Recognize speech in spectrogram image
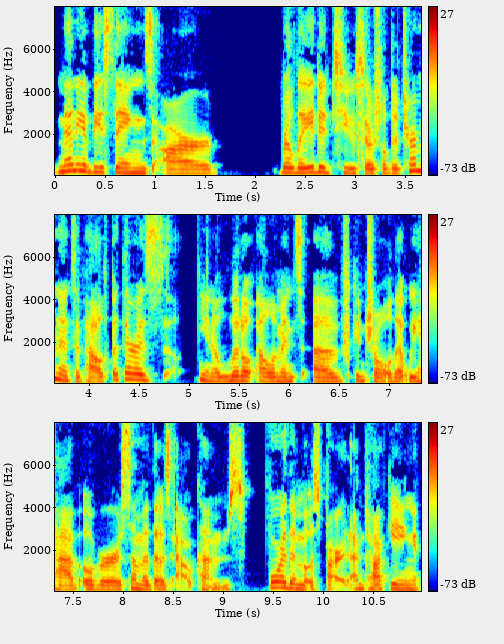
many of these things are related to social determinants of health, but there is, you know, little elements of control that we have over some of those outcomes for the most part. I'm talking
